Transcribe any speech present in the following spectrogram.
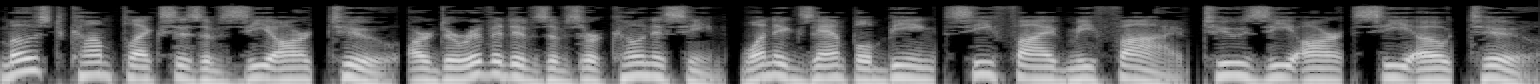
Most complexes of Zr are derivatives of zirconocene, one example being C5Me5 2Zr CO2.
